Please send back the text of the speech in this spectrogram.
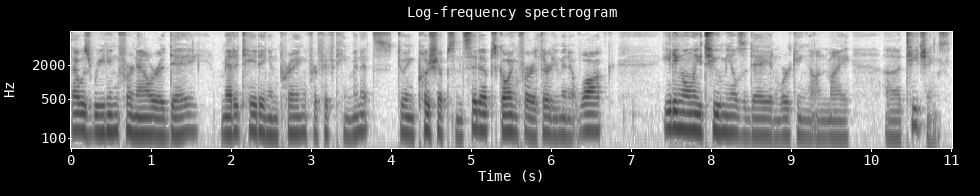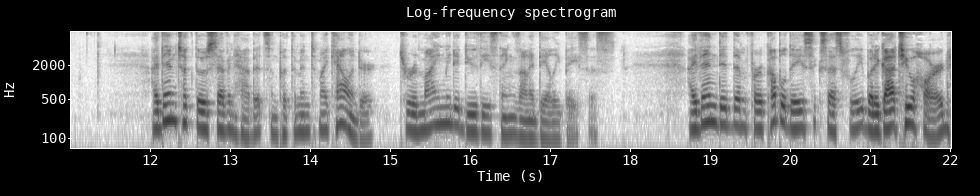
That was reading for an hour a day, meditating and praying for 15 minutes, doing push ups and sit ups, going for a 30 minute walk, eating only two meals a day, and working on my uh, teachings. I then took those seven habits and put them into my calendar to remind me to do these things on a daily basis. I then did them for a couple days successfully, but it got too hard.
